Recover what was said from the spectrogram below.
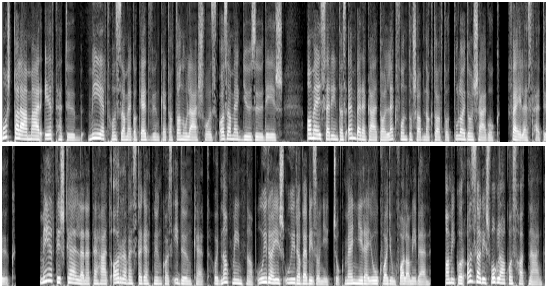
Most talán már érthetőbb, miért hozza meg a kedvünket a tanuláshoz az a meggyőződés, amely szerint az emberek által legfontosabbnak tartott tulajdonságok fejleszthetők. Miért is kellene tehát arra vesztegetnünk az időnket, hogy nap mint nap újra és újra bebizonyítsuk, mennyire jók vagyunk valamiben, amikor azzal is foglalkozhatnánk,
